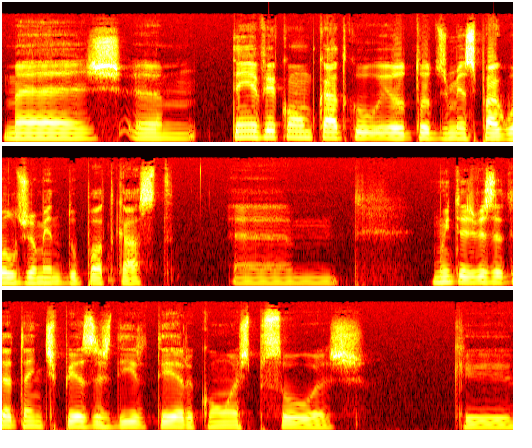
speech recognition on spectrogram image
Mas um, tem a ver com um bocado que eu todos os meses pago o alojamento do podcast. Um, muitas vezes até tenho despesas de ir ter com as pessoas que,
